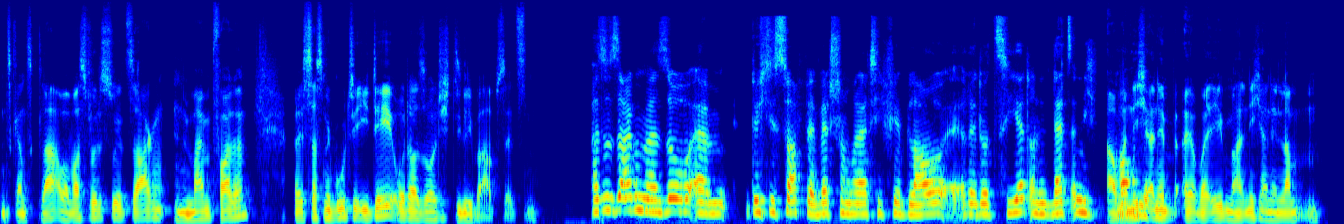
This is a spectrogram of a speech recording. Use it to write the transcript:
Ist ganz klar. Aber was würdest du jetzt sagen, in meinem Falle? Äh, ist das eine gute Idee oder sollte ich die lieber absetzen? Also sagen wir mal so, ähm, durch die Software wird schon relativ viel Blau äh, reduziert und letztendlich. Aber nicht an den, aber eben halt nicht an den Lampen.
